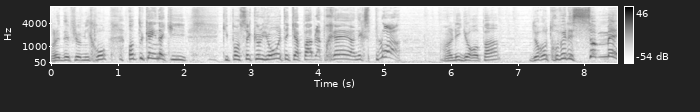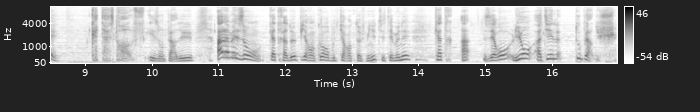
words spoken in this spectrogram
On les défie au micro. En tout cas, il y en a qui, qui pensaient que Lyon était capable, après un exploit en Ligue Europa, de retrouver les sommets. Catastrophe. Ils ont perdu à la maison. 4 à 2. Pire encore, au bout de 49 minutes, c'était mené 4 à 0. Lyon a-t-il tout perdu?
